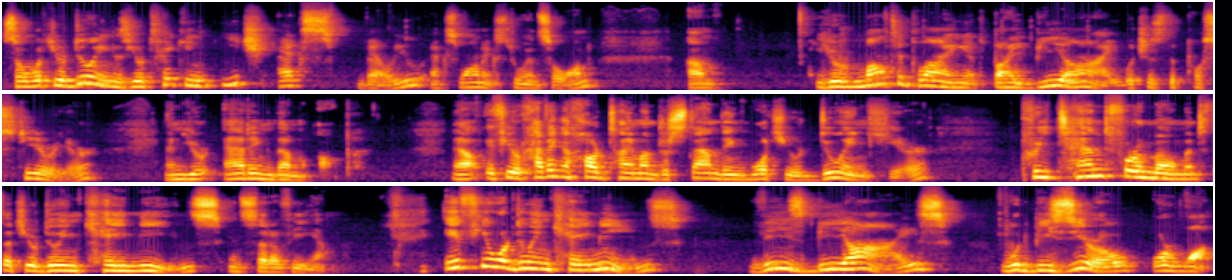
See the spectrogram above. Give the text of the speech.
So what you're doing is you're taking each x value, x1, x2, and so on, um, you're multiplying it by bi, which is the posterior, and you're adding them up. Now, if you're having a hard time understanding what you're doing here, pretend for a moment that you're doing k-means instead of em. If you are doing k-means, these bi's would be 0 or 1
